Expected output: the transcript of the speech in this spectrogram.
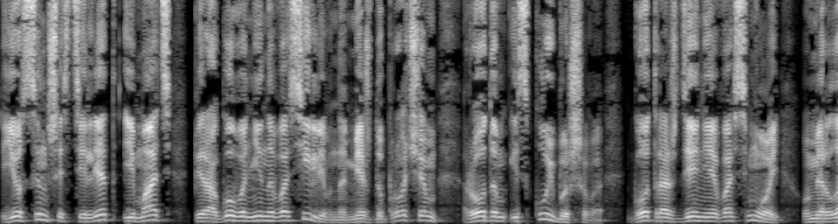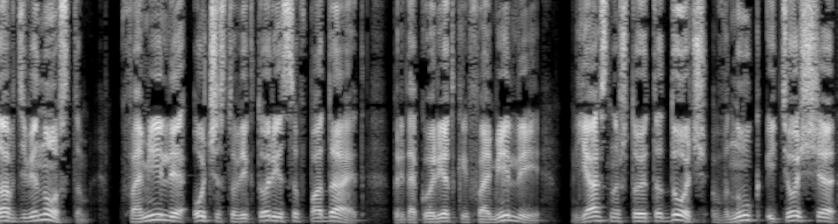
ее сын шести лет и мать Пирогова Нина Васильевна, между прочим, родом из Куйбышева, год рождения восьмой, умерла в девяностом. Фамилия, отчество Виктории совпадает. При такой редкой фамилии Ясно, что это дочь, внук и теща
